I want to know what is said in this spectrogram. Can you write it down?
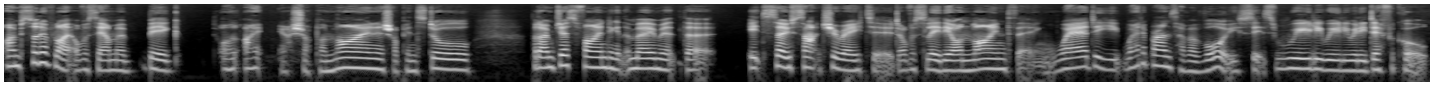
I'm sort of like obviously I'm a big. I, I shop online, I shop in store, but I'm just finding at the moment that it's so saturated. Obviously, the online thing. Where do you? Where do brands have a voice? It's really, really, really difficult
